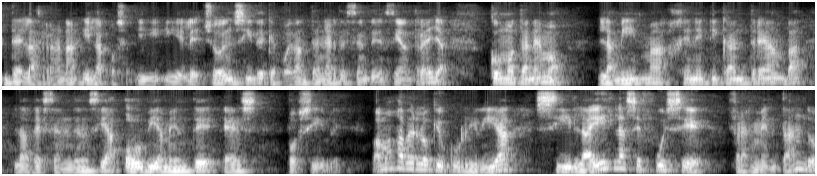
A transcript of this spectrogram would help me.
de las ranas y, el hecho en sí de que puedan tener descendencia entre ellas. Como tenemos la misma genética entre ambas, la descendencia obviamente es posible. Vamos a ver lo que ocurriría si la isla se fuese fragmentando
